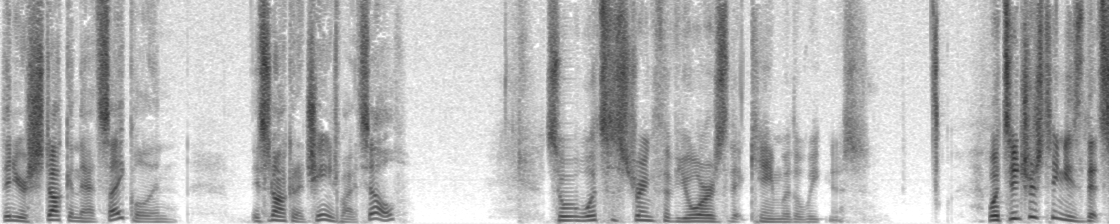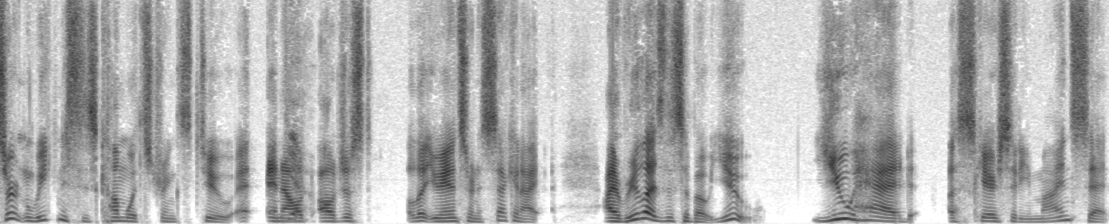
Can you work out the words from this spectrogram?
then you're stuck in that cycle and it's not going to change by itself. So, what's the strength of yours that came with a weakness? What's interesting is that certain weaknesses come with strengths too, and I'll Yeah. I'll just I'll let you answer in a second. I I realized this about you. You had a scarcity mindset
